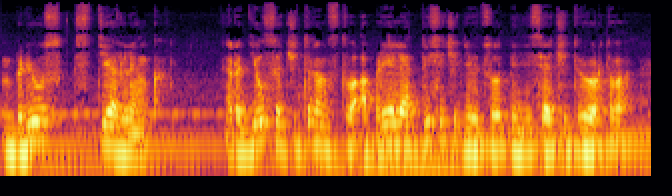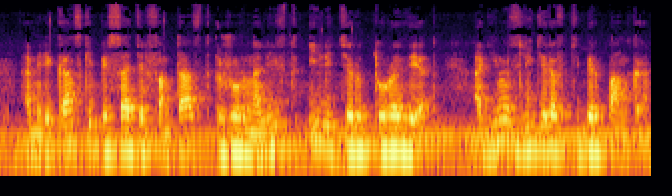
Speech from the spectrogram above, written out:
Брюс Стерлинг родился 14 апреля 1954 Американский писатель-фантаст, журналист и литературовед, один из лидеров киберпанка.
